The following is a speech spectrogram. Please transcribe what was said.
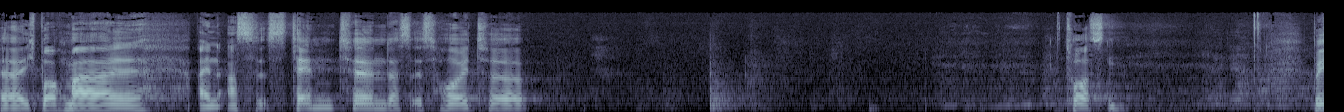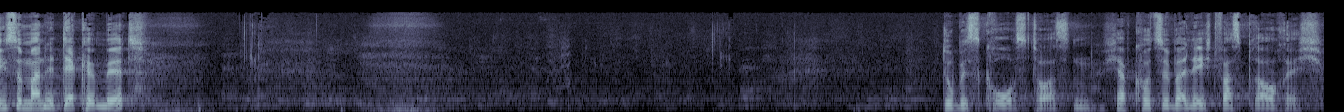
Äh, ich brauche mal einen Assistenten, das ist heute Thorsten. Bringst du mal eine Decke mit? Du bist groß, Thorsten. Ich habe kurz überlegt, was brauche ich?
